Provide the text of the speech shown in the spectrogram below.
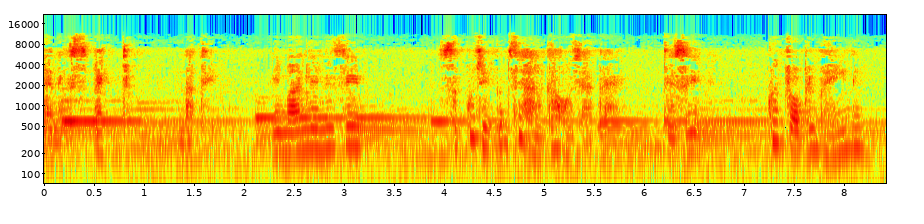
and expect nothing ये मान लेने से सब कुछ एकदम से हल्का हो जाता है जैसे कोई प्रॉब्लम है ही नहीं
